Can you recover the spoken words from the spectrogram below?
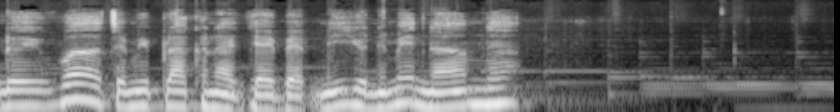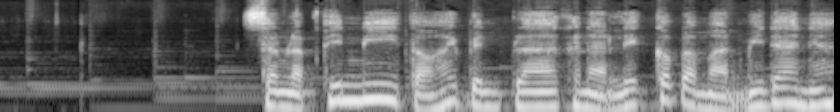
เลยว่าจะมีปลาขนาดใหญ่แบบนี้อยู่ในแม่น้ำนะสำหรับที่นี่ต่อให้เป็นปลาขนาดเล็กก็ประมาทไม่ได้นะ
